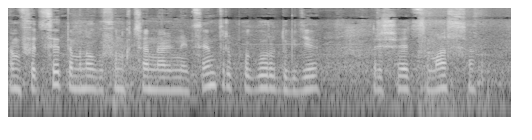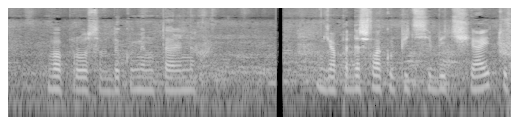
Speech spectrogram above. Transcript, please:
МФЦ – это многофункциональные центры по городу, где решается масса вопросов документальных. Я подошла купить себе чай. Тут,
